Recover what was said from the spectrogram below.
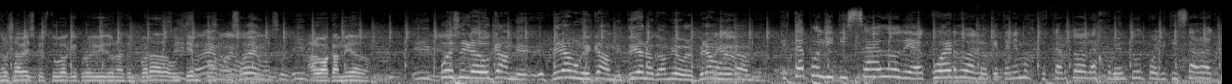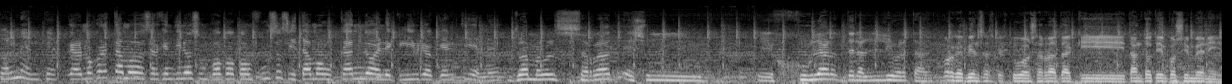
no sabéis que estuvo aquí prohibido una temporada, un tiempo. Sabemos, sabemos. Algo ha cambiado. Y puede ser que algo cambie, esperamos que cambie, todavía no cambió, pero esperamos que cambie. Está politizado de acuerdo a lo que tenemos que estar toda la juventud politizada actualmente. A lo mejor estamos los argentinos un poco confusos y estamos buscando el equilibrio que él tiene. Joan Manuel Serrat es un eh, juglar de la libertad. ¿Por qué piensas que estuvo Serrat aquí tanto tiempo sin venir?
